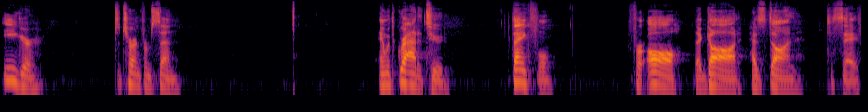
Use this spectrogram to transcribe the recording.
eager to turn from sin, and with gratitude, thankful for all that God has done to save.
